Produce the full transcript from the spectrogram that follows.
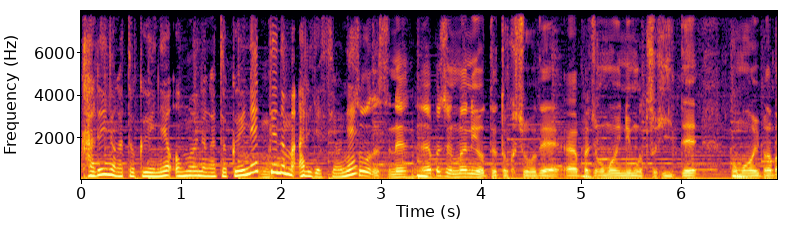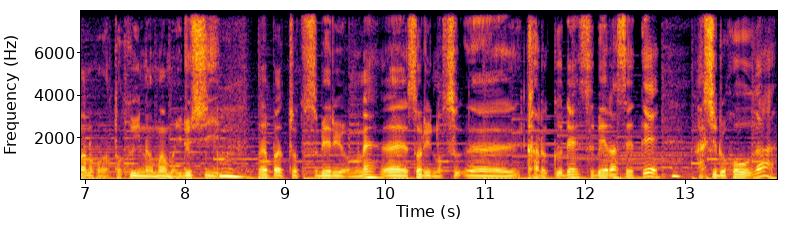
軽いのが得意ね重いのが得意ねっていうのもありですよね。そうですね、やっぱり馬によって特徴でやっぱり重い荷物引いて重い馬場の方が得意な馬もいるし、やっぱちょっと滑るようなね、えー、ソリのす、えー、軽くで滑らせて走る方が、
